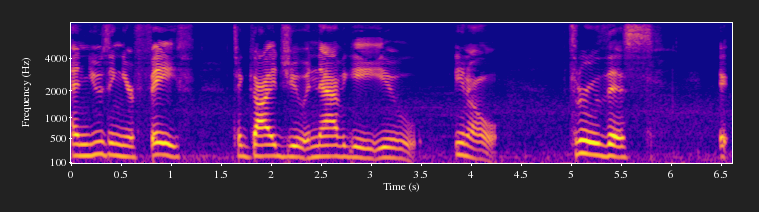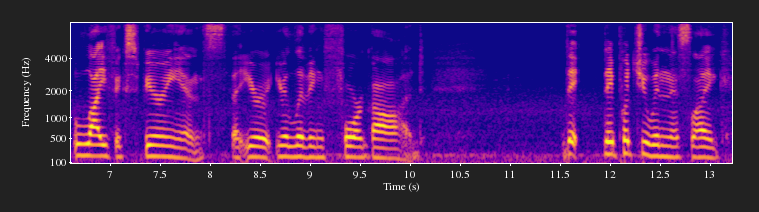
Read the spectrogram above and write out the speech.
and using your faith to guide you and navigate you, you know, through this life experience that you're you're living for God. They they put you in this like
